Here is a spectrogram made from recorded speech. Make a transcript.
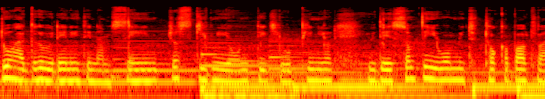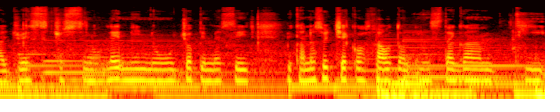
don't agree with anything I'm saying, just give me your own take, your opinion. If there's something you want me to talk about to address, just you know, let me know. Drop a message. You can also check us out on Instagram. The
